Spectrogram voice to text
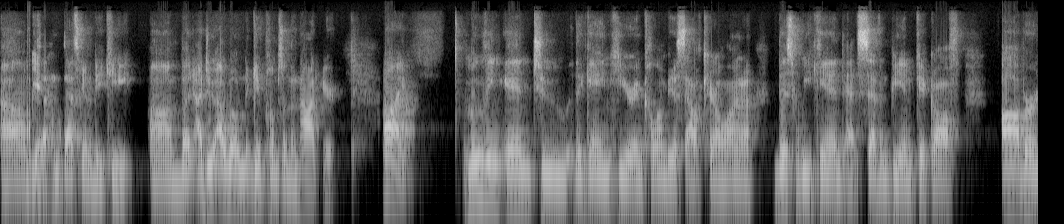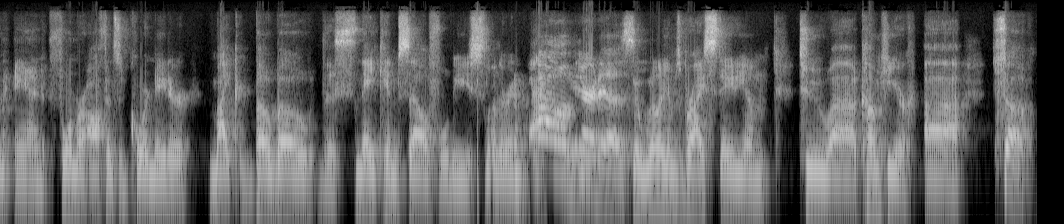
Um, yeah. I think that's going to be key. Um, but I do I will give Clemson the nod here. All right. Moving into the game here in Columbia, South Carolina this weekend at 7 p.m. kickoff. Auburn and former offensive coordinator Mike Bobo, the snake himself, will be slithering back. oh, there it is. The Williams-Brice Stadium to uh, come here. Uh, so,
